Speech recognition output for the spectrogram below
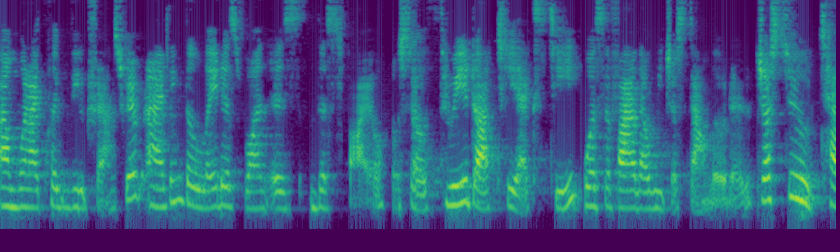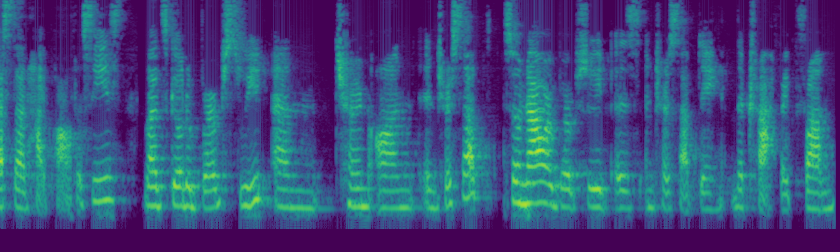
um, when I click view transcript. And I think the latest one is this file. So 3.txt was the file that we just downloaded. Just to test that hypothesis, Let's go to Burp Suite and turn on intercept. So now our Burp Suite is intercepting the traffic from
